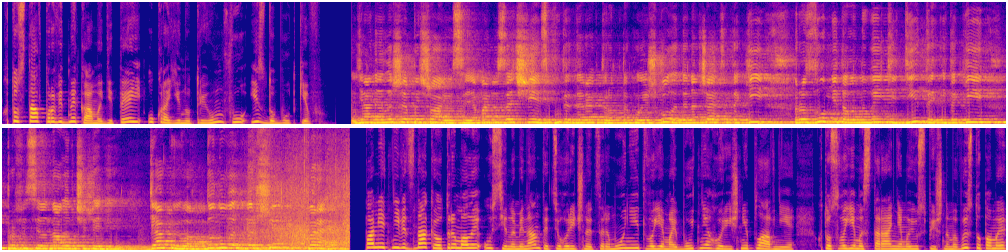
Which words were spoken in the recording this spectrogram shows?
хто став провідниками дітей у країну тріумфу і здобутків. Я не лише пишаюся, я маю за честь бути директором такої школи, де навчаються такі розумні, талановиті діти і такі професіонали вчителі. Дякую вам, до нових вершин вперед! Пам'ятні відзнаки отримали усі номінанти цьогорічної церемонії Твоє майбутнє горішні плавні, хто своїми стараннями і успішними виступами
